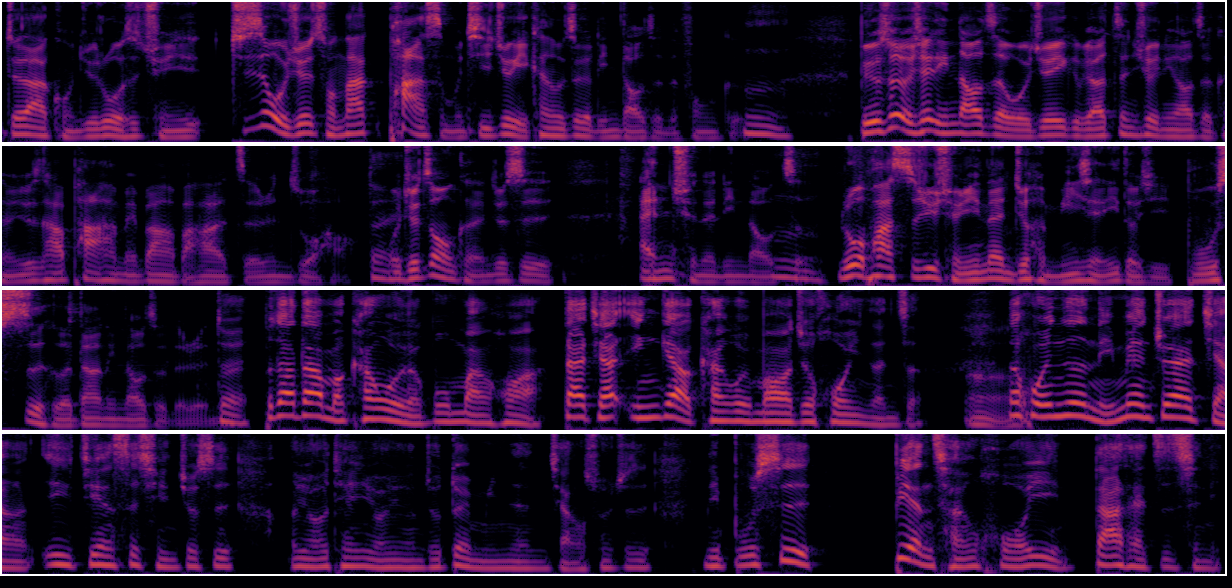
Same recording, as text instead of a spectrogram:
最大的恐惧，如果是权益，其实我觉得从他怕什么，其实就可以看出这个领导者的风格。嗯，比如说有些领导者，我觉得一个比较正确的领导者，可能就是他怕他没办法把他的责任做好。对，我觉得这种可能就是安全的领导者。如果怕失去权益，那你就很明显一朵棋不适合当领导者的人。对，不知道大家有没有看过有部漫画，大家应该有看过漫画，就《火影忍者》。嗯，那《火影忍者》里面就在讲一件事情，就是有一天有一个人就对鸣人讲说，就是你不是。变成火影，大家才支持你，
